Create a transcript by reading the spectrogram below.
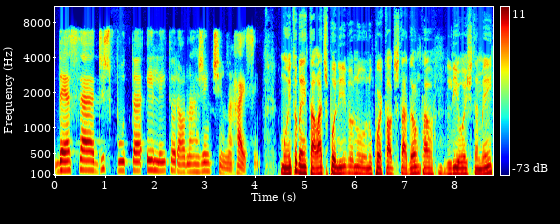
dessa disputa eleitoral na Argentina, Heisen. Muito bem, está lá disponível no, no, portal do Estadão, tá, li hoje também.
